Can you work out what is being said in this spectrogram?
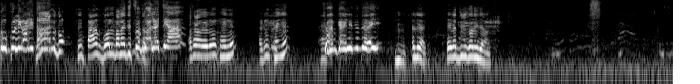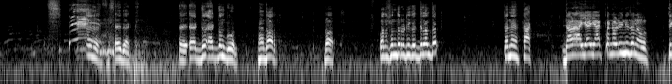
কুকুলি না, আমি তুই পাগল গোল বানাই দিচ্ছি তো। গোল হইতে আচ্ছা এরকম খাইনি এরকম খাইনি সব কাহিনী তো তুই এদিকে আয়। এবার দিলি গলি যাও এই, এই দেখ এই, একদম একদম গোল। হ্যাঁ ধর ধর। কত সুন্দর রুটি করে দিলাম তোর। তানে থাক। দাঁড়া এই এই এক পান নড়িনি জানো তুই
